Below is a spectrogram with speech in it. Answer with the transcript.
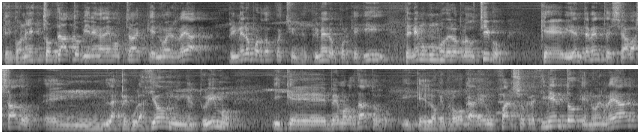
que con estos datos vienen a demostrar que no es real Primero por dos cuestiones. Primero porque aquí tenemos un modelo productivo que evidentemente se ha basado en la especulación, en el turismo y que vemos los datos y que lo que provoca es un falso crecimiento que no es real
